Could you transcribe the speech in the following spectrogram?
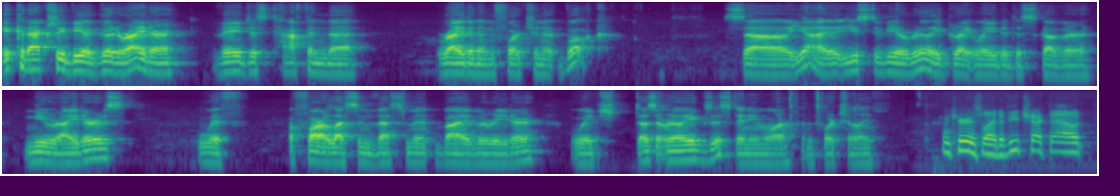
it could actually be a good writer. They just happen to write an unfortunate book so yeah, it used to be a really great way to discover new writers with a far less investment by the reader. which doesn't really exist anymore, unfortunately. I'm curious, Vlad, have you checked out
